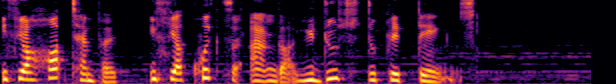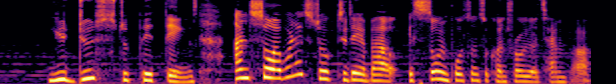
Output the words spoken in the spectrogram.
If you're hot tempered, if you're quick to anger, you do stupid things. You do stupid things. And so I wanted to talk today about it's so important to control your temper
